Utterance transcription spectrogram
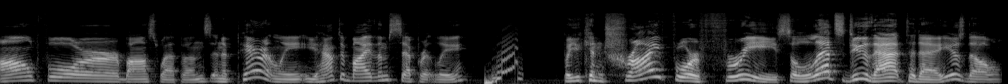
all four boss weapons, and apparently you have to buy them separately. But you can try for free, so let's do that today. Here's the...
